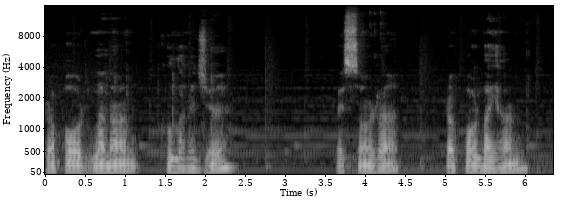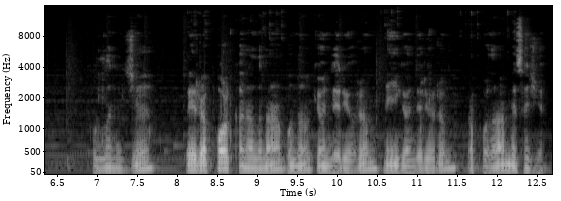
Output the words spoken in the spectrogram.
Raporlanan kullanıcı ve sonra raporlayan kullanıcı ve rapor kanalına bunu gönderiyorum. Neyi gönderiyorum? Raporlanan mesajı.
